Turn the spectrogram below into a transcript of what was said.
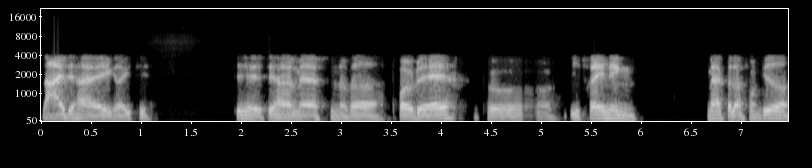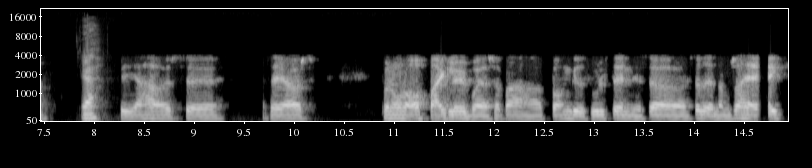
Nej, det har jeg ikke rigtigt. Det, det har med sådan at være prøvet det af på, i træningen, mærke, hvad der fungerer. Ja. Jeg har også, øh, altså jeg har også på nogle off-bike løb, hvor jeg så bare har bunket fuldstændig, så, så ved jeg, så har jeg ikke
